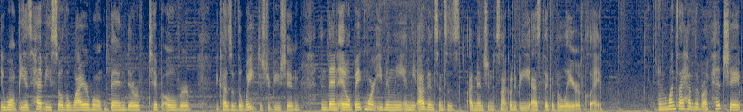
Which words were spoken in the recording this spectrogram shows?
It won't be as heavy so the wire won't bend or tip over because of the weight distribution. And then it'll bake more evenly in the oven since as I mentioned it's not going to be as thick of a layer of clay. And once I have the rough head shape,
